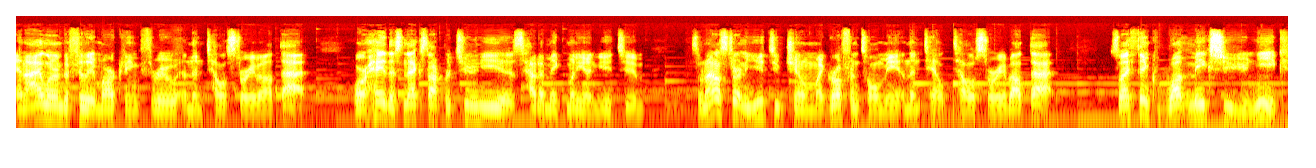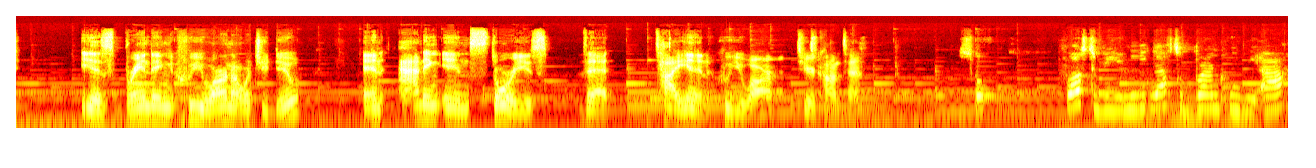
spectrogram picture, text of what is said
and i learned affiliate marketing through and then tell a story about that. Or hey this next opportunity is how to make money on youtube. So when i was starting a youtube channel my girlfriend told me and then tell, tell a story about that. So i think what makes you unique is branding who you are not what you do and adding in stories that tie in who you are to your content so for us to be unique, we have to brand who we are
